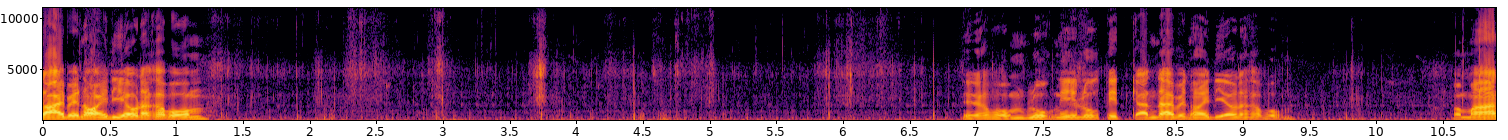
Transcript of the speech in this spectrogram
ได้ไปหน่อยเดียวนะครับผม นี่นะครับผมลูกนี้ลูกติดกันได้ไปหน่อยเดียวนะครับผม ประมาณ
